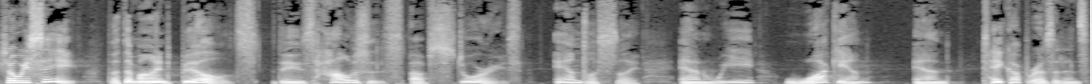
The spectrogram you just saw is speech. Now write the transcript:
So we see that the mind builds these houses of stories endlessly, and we walk in and take up residence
